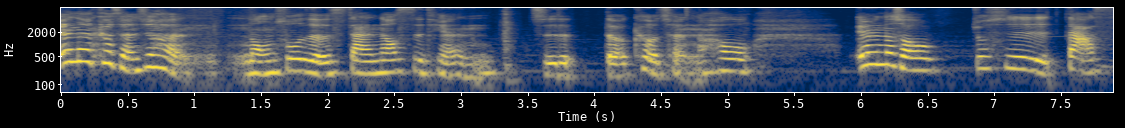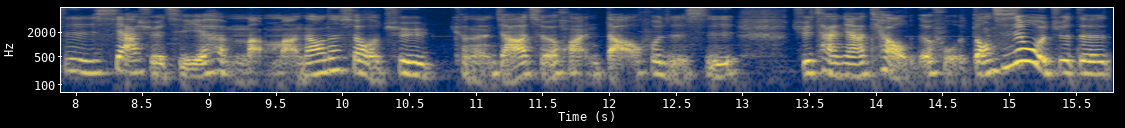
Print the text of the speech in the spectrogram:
因为那课程是很浓缩的三到四天之的课程，然后因为那时候。就是大四下学期也很忙嘛，然后那时候去可能脚踏车环岛，或者是去参加跳舞的活动。其实我觉得，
